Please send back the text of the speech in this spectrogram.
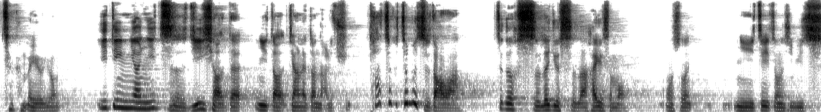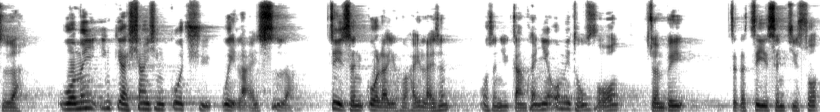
这个没有用，一定要你自己晓得你到将来到哪里去。他这个怎么知道啊？这个死了就死了，还有什么？我说你这种愚痴啊！我们应该相信过去未来世啊！这一生过了以后还有来生。我说你赶快念阿弥陀佛，准备这个这一生即说，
